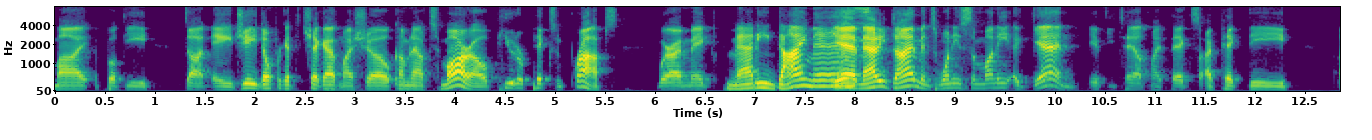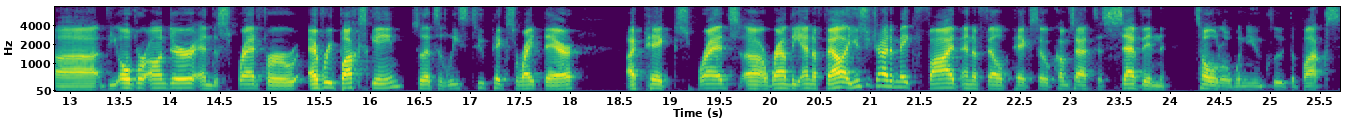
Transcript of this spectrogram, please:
mybookie.ag. Don't forget to check out my show coming out tomorrow, Pewter Picks and Props where I make Matty Diamonds. Yeah, Matty Diamonds winning some money again. If you tailed my picks, I picked the uh the over under and the spread for every Bucs game, so that's at least two picks right there. I pick spreads uh, around the NFL. I usually try to make five NFL picks, so it comes out to seven total when you include the Bucs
